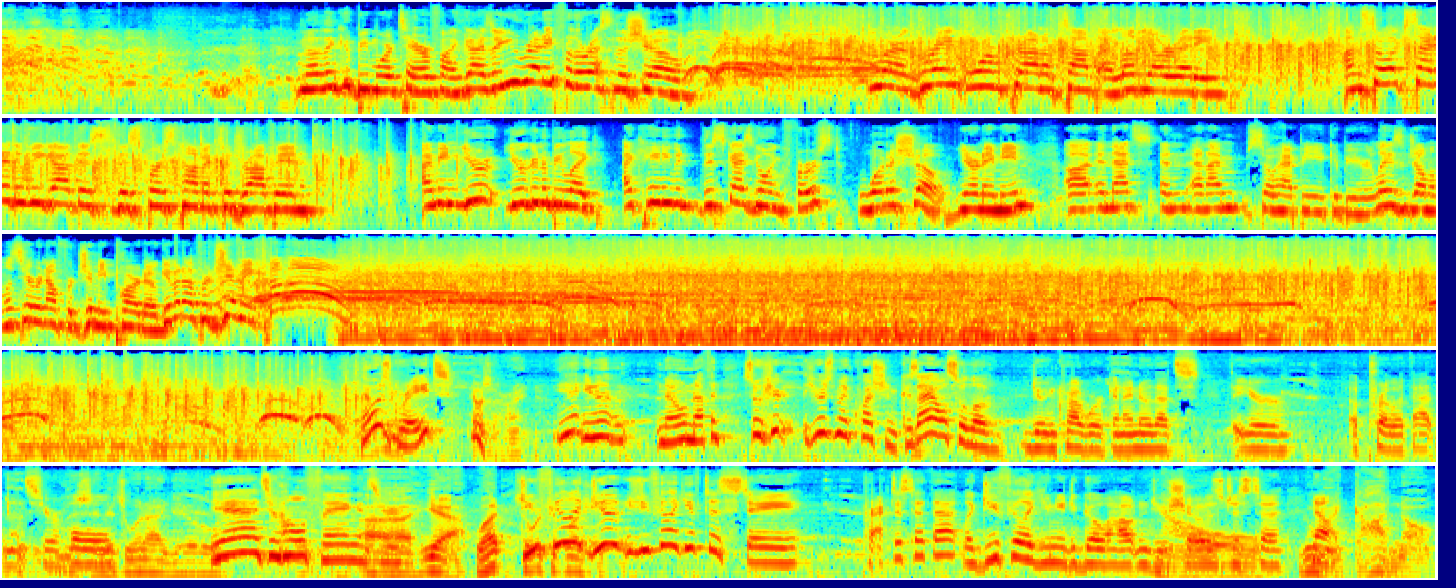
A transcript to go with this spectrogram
Nothing could be more terrifying. Guys, are you ready for the rest of the show? You are a great warm crowd up top. I love you already. I'm so excited that we got this this first comic to drop in. I mean, you're you're gonna be like, I can't even. This guy's going first. What a show! You know what I mean? Uh, and that's and and I'm so happy you could be here, ladies and gentlemen. Let's hear it now for Jimmy Pardo. Give it up for Jimmy. Come on! Great. It was all right. Yeah, you know, no, nothing. So here, here's my question, because I also love doing crowd work, and I know that's that you're a pro at that, and that's your Listen, whole. it's what I do. yeah, it's your whole thing. It's Uh, your. yeah. What? Do So you feel like do you, do you feel like you have to stay practiced at that? Like, do you feel like you need to go out and do shows just to? Oh my God, no.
